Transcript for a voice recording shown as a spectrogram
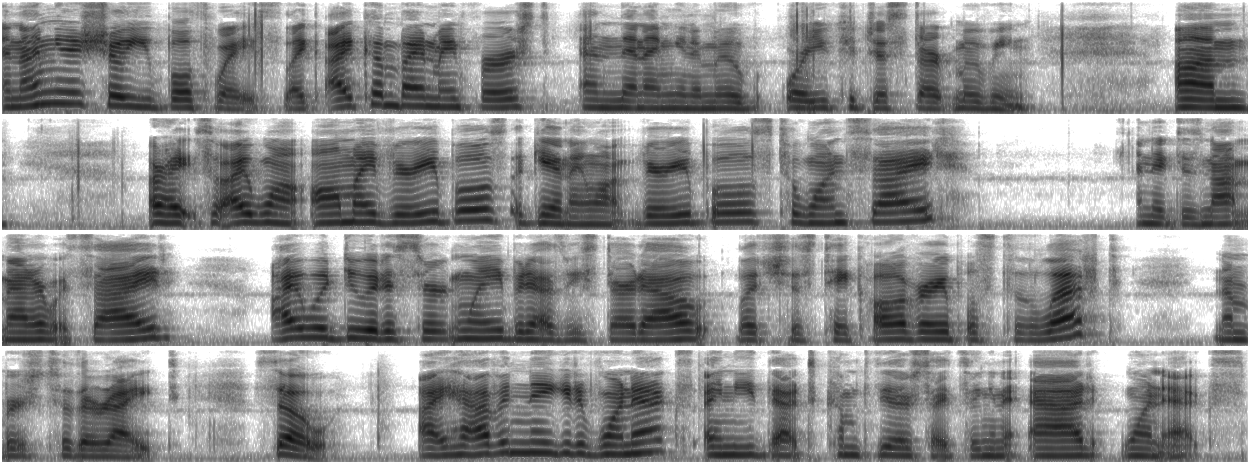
And I'm going to show you both ways. Like I combine mine first and then I'm going to move. Or you could just start moving. Um, all right, so I want all my variables. Again, I want variables to one side, and it does not matter what side. I would do it a certain way, but as we start out, let's just take all variables to the left, numbers to the right. So I have a negative 1x. I need that to come to the other side, so I'm going to add 1x.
